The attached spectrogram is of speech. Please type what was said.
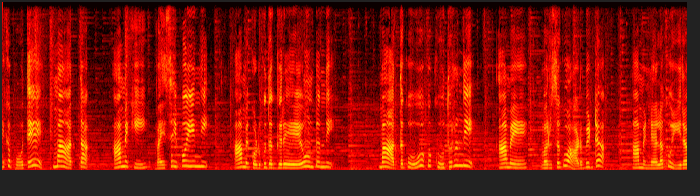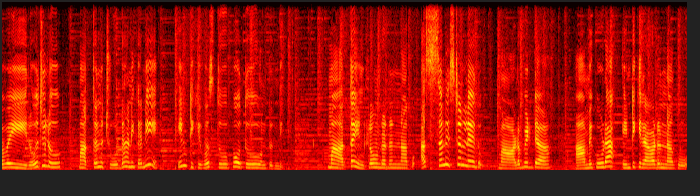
ఇకపోతే మా అత్త ఆమెకి వయసు అయిపోయింది ఆమె కొడుకు దగ్గరే ఉంటుంది. మా అత్తకు ఒక కూతురుంది. ఆమె వరుసకు ఆడబిడ్డ. ఆమె నెలకు ఇరవై రోజులు మా అత్తను చూడడానికని ఇంటికి వస్తూ పోతూ ఉంటుంది. మా అత్త ఇంట్లో ఉండడం నాకు అస్సలు ఇష్టం లేదు. మా ఆడబిడ్డ ఆమె కూడా ఇంటికి రావడం నాకు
